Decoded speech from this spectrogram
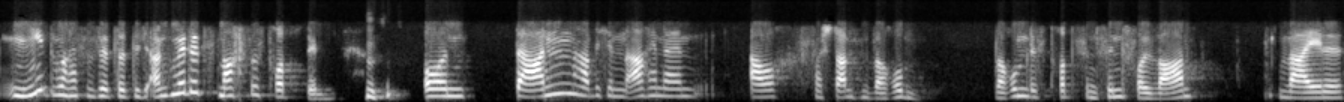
nee, du hast es jetzt natürlich angemeldet, machst du es trotzdem. Und dann habe ich im Nachhinein auch verstanden, warum. Warum das trotzdem sinnvoll war. Weil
